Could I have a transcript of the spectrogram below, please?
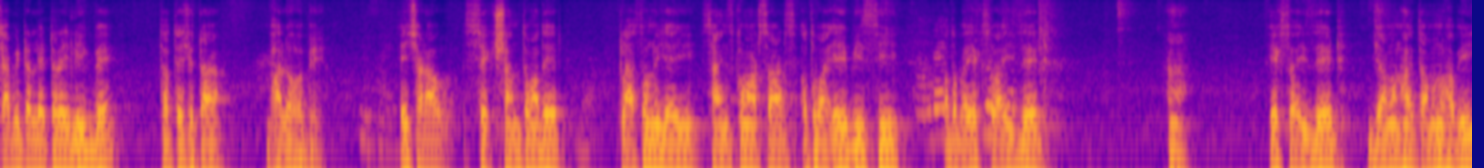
ক্যাপিটাল লেটারে লিখবে, তাতে সেটা ভালো হবে। এছাড়াও সেকশন তোমাদের ক্লাস অনুযায়ী সায়েন্স, কমার্স, আর্টস অথবা এ বি সি অথবা এক্স ওয়াই জেড হ্যাঁ এক্স ওয়াই জেড যেমন হয় তেমনভাবেই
